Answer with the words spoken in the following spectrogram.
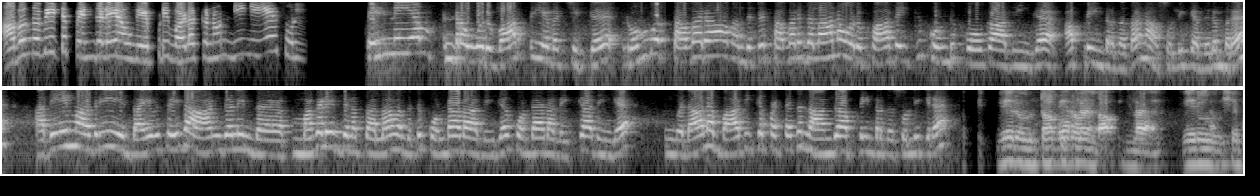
அவங்க வீட்டு பெண்களே அவங்க எப்படி வளர்க்கணும்னு நீங்க ஏன் சொல்லி பெண்ணியம் என்ற ஒரு வார்த்தையை வச்சுட்டு ரொம்ப தவறா வந்துட்டு தவறுதலான ஒரு பாதைக்கு கொண்டு போகாதீங்க அப்படின்றத தான் நான் சொல்லிக்க விரும்புறேன். அதே மாதிரி தயவு செய்த ஆண்கள் இந்த மகளிர் தினத்தெல்லாம் வந்துட்டு கொண்டாடாதீங்க கொண்டாட வைக்காதீங்க. உங்களால பாதிக்கப்பட்டது நாங்க அப்படின்றத சொல்லிக்கிறேன். வேற ஒரு டாபிக்ல வேற ஒரு விஷயம்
